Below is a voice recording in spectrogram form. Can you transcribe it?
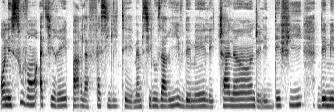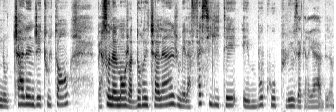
on est souvent attiré par la facilité, même s'il nous arrive d'aimer les challenges et les défis, d'aimer nous challenger tout le temps. Personnellement, j'adore les challenges, mais la facilité est beaucoup plus agréable.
